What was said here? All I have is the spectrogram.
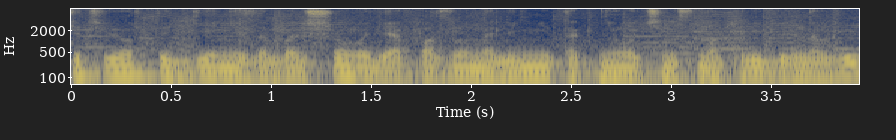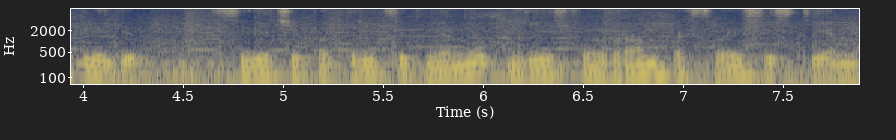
Четвертый день из-за большого диапазона лимиток не очень смотрибельно выглядит. Свечи по 30 минут действуем в рамках своей системы.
